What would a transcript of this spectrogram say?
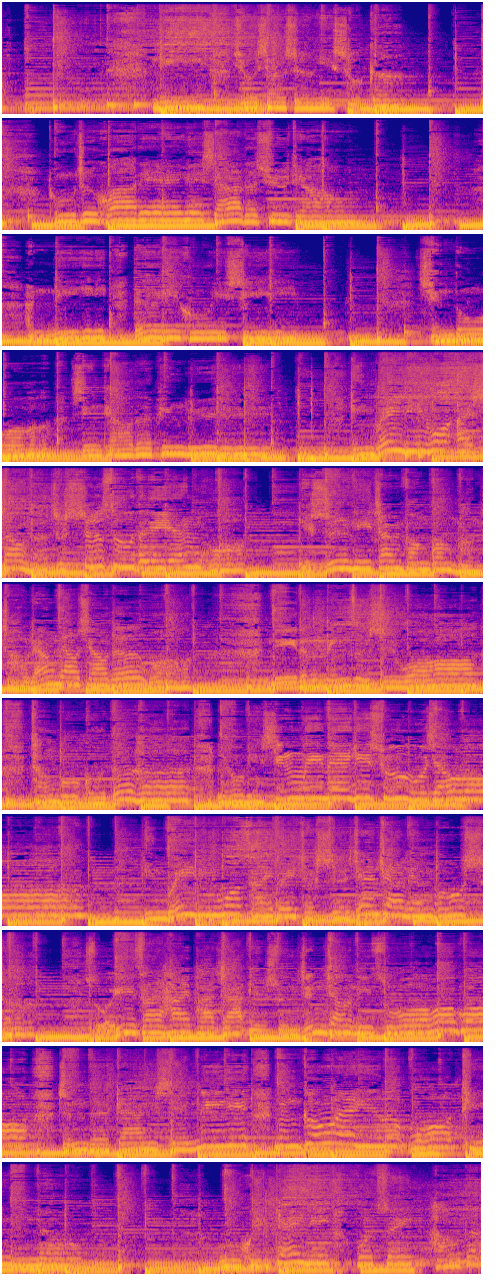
你就像是一首歌，谱着花蝶月下的曲调，而你的一呼一吸。牵动我心跳的频率。因为你我爱上了这世俗的烟火也是你绽放光芒照亮渺小的我。你的名字是我趟不过的河流遍心里每一处角落。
